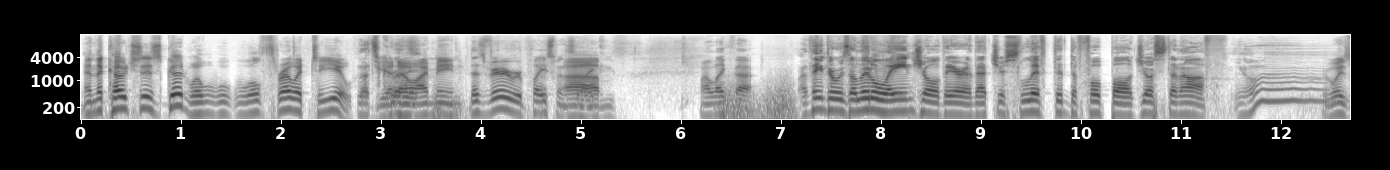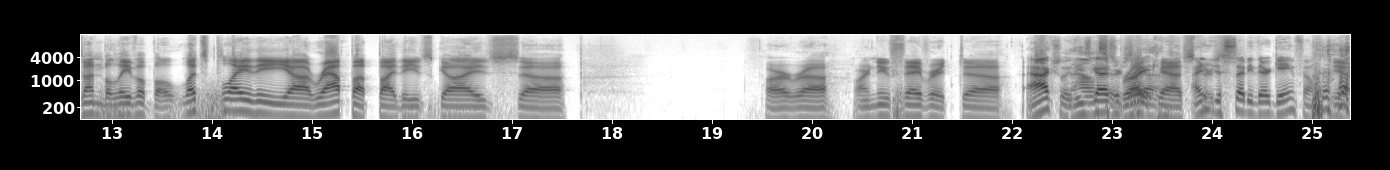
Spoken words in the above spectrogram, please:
And the coach says, "Good, we'll we'll, we'll throw it to you." That's you great. know. I mean, That's very replacement like. um, I like that. I think there was a little angel there that just lifted the football just enough. You know, it was unbelievable. Let's play the uh, wrap up by these guys. Uh, our uh, our new favorite uh, Actually, these guys are Announcers, great. yeah. broadcasters. I need to study their game film. yeah.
